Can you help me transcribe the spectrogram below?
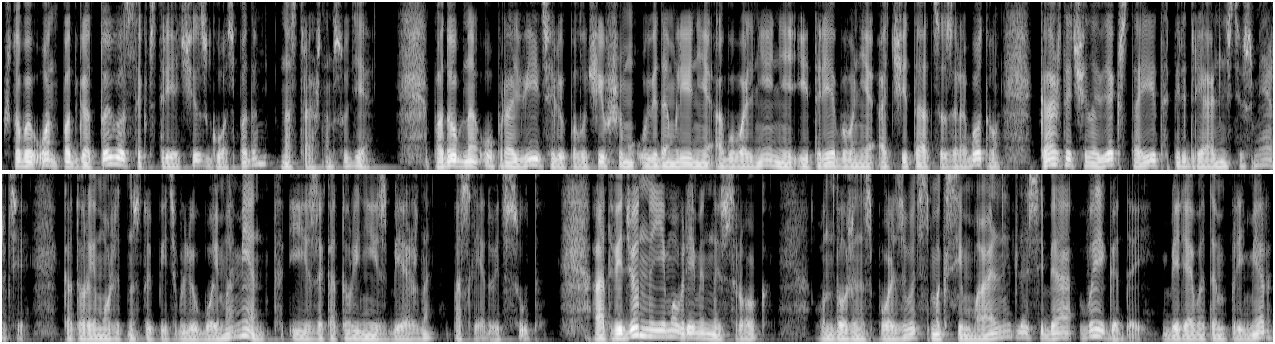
чтобы он подготовился к встрече с Господом на страшном суде. Подобно управителю, получившему уведомление об увольнении и требование отчитаться за работу, каждый человек стоит перед реальностью смерти, которая может наступить в любой момент и за которой неизбежно последует суд. Отведенный ему временный срок он должен использовать с максимальной для себя выгодой, беря в этом пример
